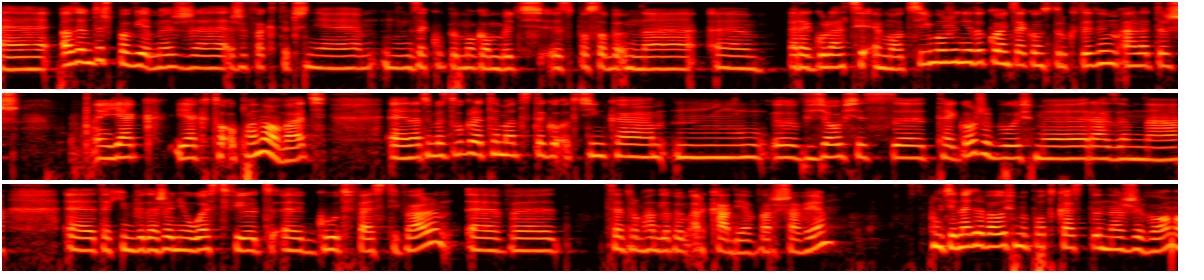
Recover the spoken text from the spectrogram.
E, o tym też powiemy, że, że faktycznie mm, zakupy mogą być sposobem na e, regulację emocji. Może nie do końca konstruktywnym, ale też jak, jak to opanować. E, natomiast w ogóle temat tego odcinka mm, wziął się z tego, że byłyśmy razem na e, takim wydarzeniu Westfield e, Good Festival w Centrum Handlowym Arkadia w Warszawie gdzie nagrywałyśmy podcast na żywo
